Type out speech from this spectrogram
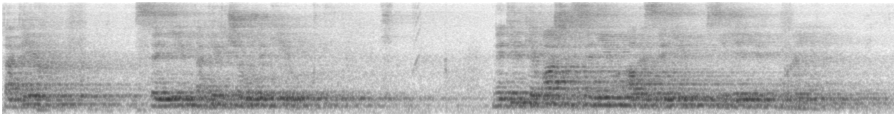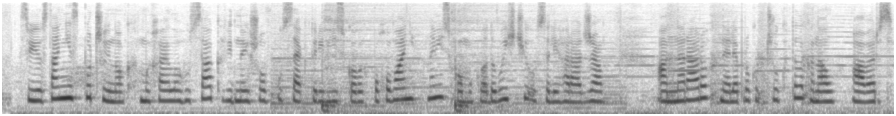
таких синів, таких чоловіків. Не тільки ваших синів, але синів всієї України. Свій останній спочинок Михайло Гусак віднайшов у секторі військових поховань на міському кладовищі у селі Гараджа. Анна Рарох, Неля Прокопчук, телеканал Аверс.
